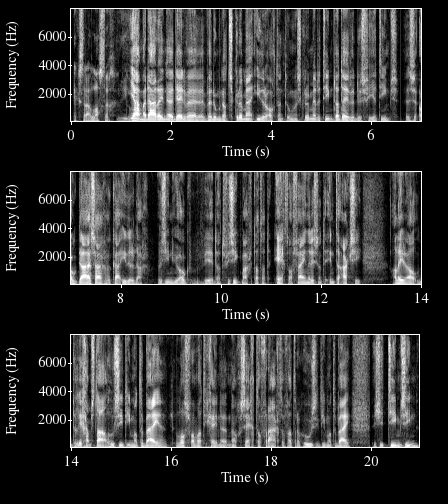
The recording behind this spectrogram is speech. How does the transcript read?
extra lastig. Ja, maar daarin eh, deden we, eh, we noemen dat scrummen. Iedere ochtend doen we een scrum met het team. Dat deden we dus via Teams. Dus ook daar zagen we elkaar iedere dag. We zien nu ook weer dat fysiek mag, dat dat echt wel fijner is. Want de interactie, alleen al de lichaamstaal, hoe ziet iemand erbij? Los van wat diegene nou gezegd of vraagt of wat er ook, hoe ziet iemand erbij? Dus je team zien.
